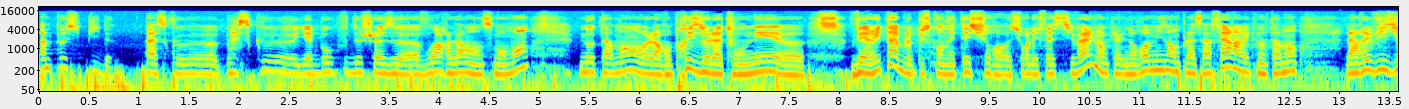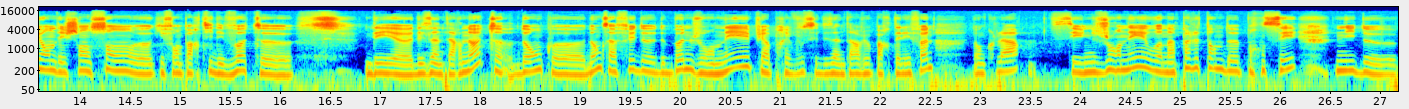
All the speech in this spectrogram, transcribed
un peu speed parce que parce que il y a beaucoup de choses à voir là en ce moment, notamment euh, la reprise de la tournée euh, véritable puisqu'on était sur euh, sur les festivals, donc il y a une remise en place à faire avec notamment la révision des chansons qui font partie des votes des, euh, des internautes. Donc, euh, donc ça fait de, de, bonnes journées. Puis après vous, c'est des interviews par téléphone. Donc là, c'est une journée où on n'a pas le temps de penser ni de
